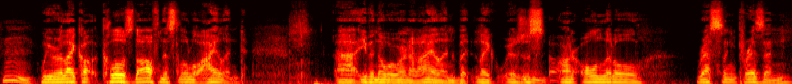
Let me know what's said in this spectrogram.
Hmm. We were like closed off in this little island, uh, even though we weren't an island, but like it was just hmm. our own little wrestling prison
